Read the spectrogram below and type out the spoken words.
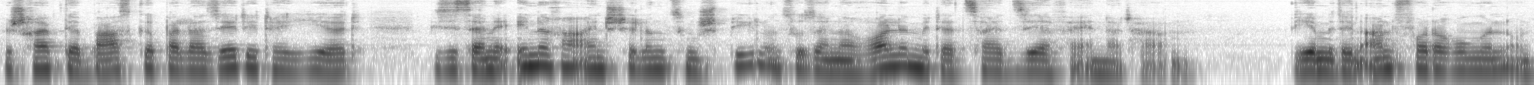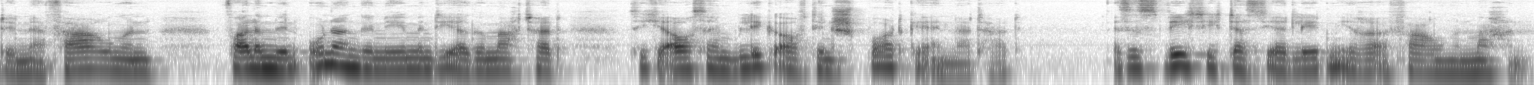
beschreibt der Basketballer sehr detailliert, wie sich seine innere Einstellung zum Spiel und zu seiner Rolle mit der Zeit sehr verändert haben. Wie er mit den Anforderungen und den Erfahrungen, vor allem den unangenehmen, die er gemacht hat, sich auch sein Blick auf den Sport geändert hat. Es ist wichtig, dass die Athleten ihre Erfahrungen machen.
